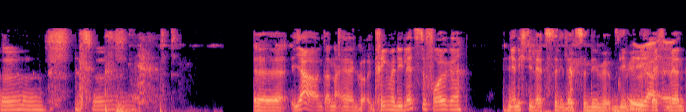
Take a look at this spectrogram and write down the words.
Äh, äh, Äh, ja, und dann äh, kriegen wir die letzte Folge. Ja, nicht die letzte, die letzte, die wir, die wir Ja, besprechen äh, werden.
